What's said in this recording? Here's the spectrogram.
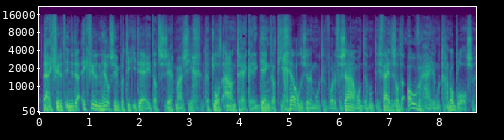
Ja, ik vind het inderdaad ik vind het een heel sympathiek idee dat ze zeg maar, zich het lot aantrekken. Ik denk dat die gelden zullen moeten worden verzameld. Want in feite zal de overheid moeten gaan oplossen.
